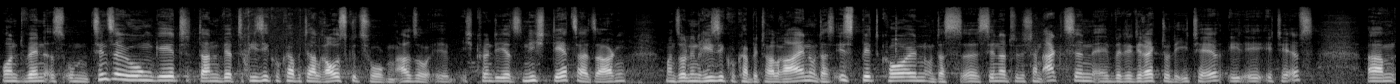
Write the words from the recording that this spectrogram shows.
Und wenn es um Zinserhöhungen geht, dann wird Risikokapital rausgezogen. Also äh, ich könnte jetzt nicht derzeit sagen, man soll in Risikokapital rein und das ist Bitcoin und das äh, sind natürlich dann Aktien, entweder direkt oder ETFs. Ähm,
